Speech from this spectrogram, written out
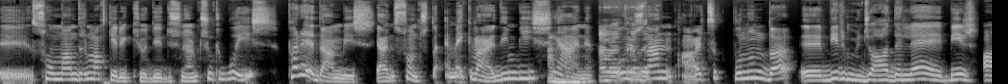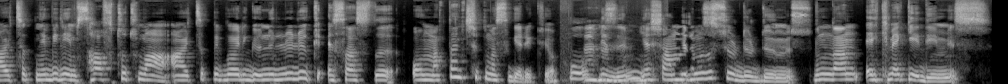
e, sonlandırmak gerekiyor diye düşünüyorum. Çünkü bu iş para eden bir iş. Yani sonuçta emek verdiğim bir iş yani. Evet, o yüzden evet. artık bunun da e, bir mücadele, bir artık ne bileyim saf tutma, artık bir böyle gönüllülük esaslı olmaktan çıkması gerekiyor. Bu hı. Bizim yaşamlarımızı sürdürdüğümüz, bundan ekmek yediğimiz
